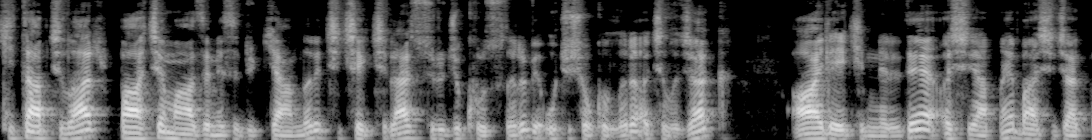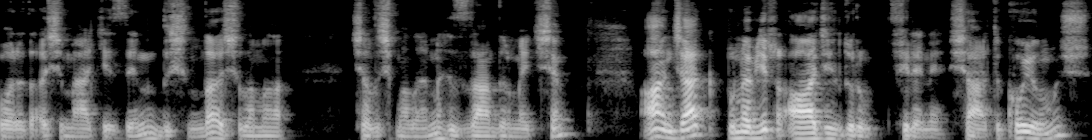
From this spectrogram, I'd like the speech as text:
Kitapçılar, bahçe malzemesi dükkanları, çiçekçiler, sürücü kursları ve uçuş okulları açılacak. Aile hekimleri de aşı yapmaya başlayacak bu arada aşı merkezlerinin dışında aşılama çalışmalarını hızlandırmak için. Ancak buna bir acil durum freni şartı koyulmuş.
